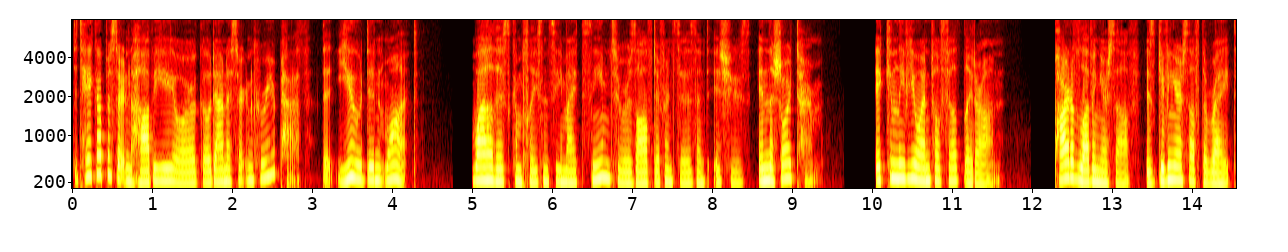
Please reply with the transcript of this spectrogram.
To take up a certain hobby or go down a certain career path that you didn't want? While this complacency might seem to resolve differences and issues in the short term, it can leave you unfulfilled later on. Part of loving yourself is giving yourself the right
